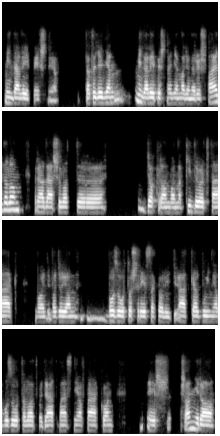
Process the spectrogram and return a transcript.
minden lépésnél. Tehát, hogy egy ilyen, minden lépésnél egy ilyen nagyon erős fájdalom, ráadásul ott ö, gyakran vannak kidőlt fák, vagy, vagy olyan bozótos részek, ahol így át kell bújni a bozót alatt, vagy átmászni a fákon, és, és annyira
